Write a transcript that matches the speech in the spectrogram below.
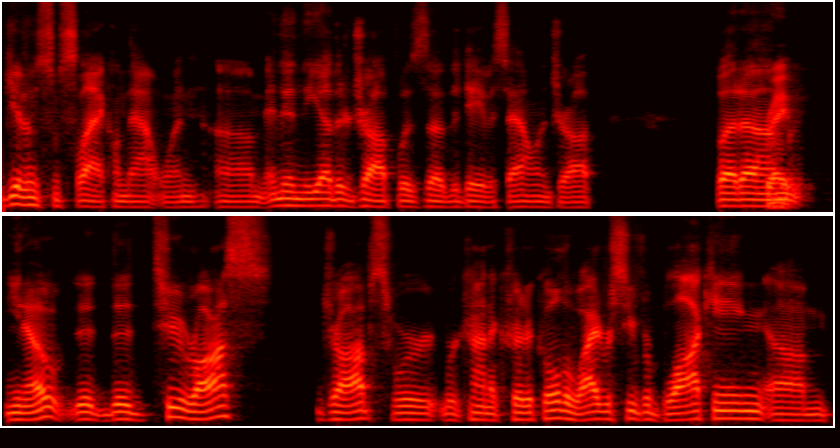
give him some slack on that one. Um, and then the other drop was uh, the Davis Allen drop. But um, Right. you know, the the two Ross drops were were kind of critical. The wide receiver blocking, um,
